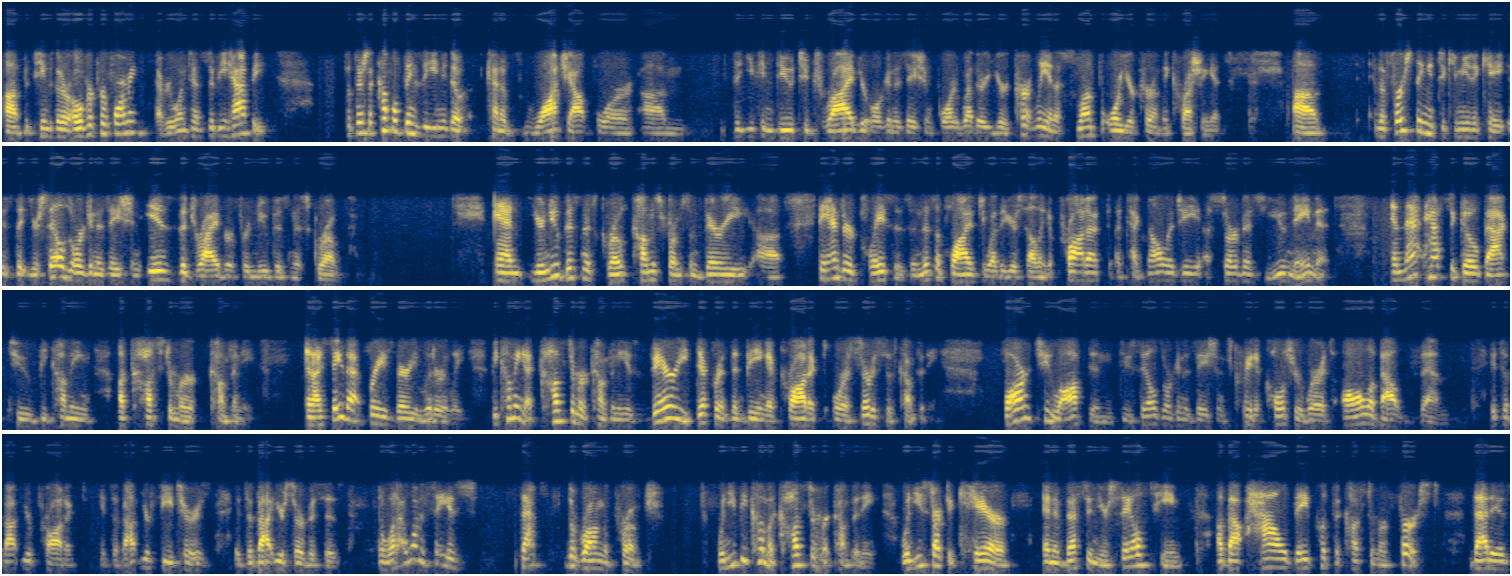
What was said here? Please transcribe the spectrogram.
Uh, the teams that are overperforming, everyone tends to be happy but there's a couple things that you need to kind of watch out for um, that you can do to drive your organization forward, whether you're currently in a slump or you're currently crushing it. Uh, the first thing to communicate is that your sales organization is the driver for new business growth. And your new business growth comes from some very uh, standard places. And this applies to whether you're selling a product, a technology, a service, you name it. And that has to go back to becoming a customer company. And I say that phrase very literally. Becoming a customer company is very different than being a product or a services company. Far too often do sales organizations create a culture where it's all about them. It's about your product, it's about your features, it's about your services. And what I want to say is that's the wrong approach. When you become a customer company, when you start to care and invest in your sales team about how they put the customer first, that is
